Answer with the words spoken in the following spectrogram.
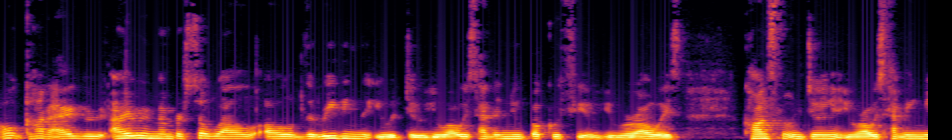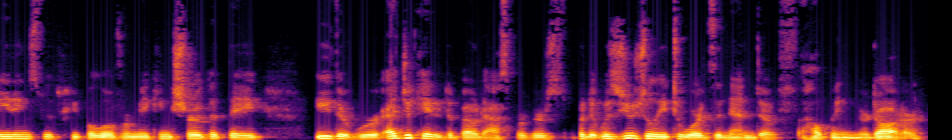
oh god I I remember so well all of the reading that you would do. You always had a new book with you. You were always constantly doing it. You were always having meetings with people over making sure that they either were educated about Asperger's, but it was usually towards an end of helping your daughter.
